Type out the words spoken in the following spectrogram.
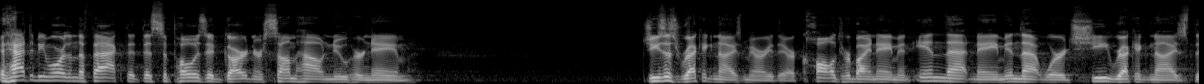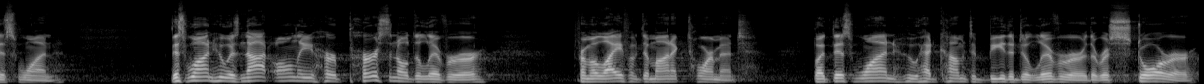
It had to be more than the fact that this supposed gardener somehow knew her name. Jesus recognized Mary there, called her by name, and in that name, in that word, she recognized this one. This one who was not only her personal deliverer from a life of demonic torment, but this one who had come to be the deliverer, the restorer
